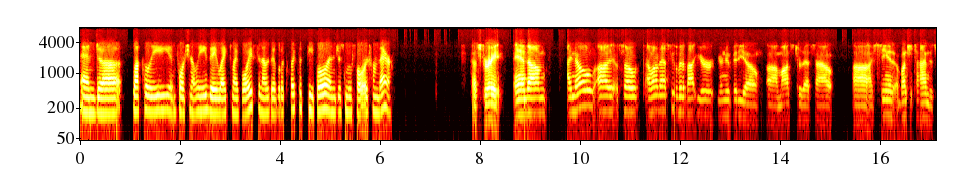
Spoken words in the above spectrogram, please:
and uh, luckily and fortunately they liked my voice and I was able to click with people and just move forward from there. That's great. And um, I know. Uh, so I wanted to ask you a little bit about your your new video, uh, Monster, that's out. Uh, I've seen it a bunch of times. It's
